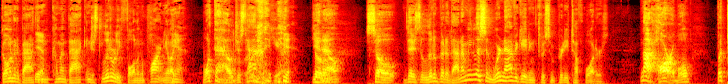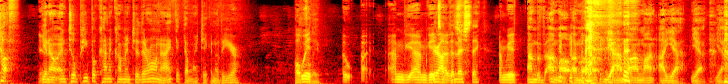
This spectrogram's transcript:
going to the bathroom, Yeah. coming back, and just literally falling apart. And you're like, Yeah. What the hell just happened here? Yeah. You Yeah. know? So there's a little bit of that. I mean, listen, we're navigating through some pretty tough waters. Not horrible, but tough, you know, until people kind of come into their own. And I think that might take another year. Hopefully. with, oh, I, I'm I'm getting You're tired this- optimistic. I'm good. I'm a, I'm a, I'm a, yeah, I'm, I'm on, uh, yeah, yeah, yeah.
